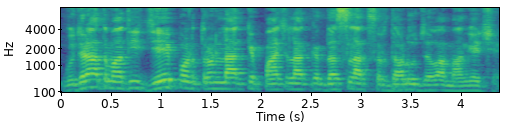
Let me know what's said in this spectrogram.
ગુજરાતમાંથી જે પણ ત્રણ લાખ કે પાંચ લાખ કે દસ લાખ શ્રદ્ધાળુ જવા માંગે છે,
